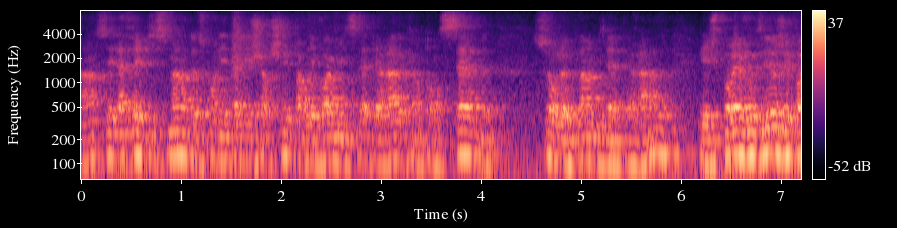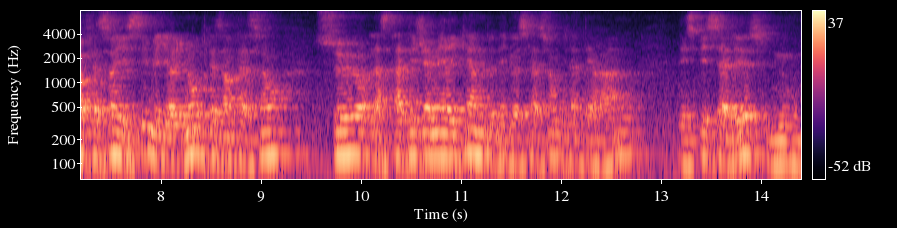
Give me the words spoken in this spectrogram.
Hein, c'est l'affaiblissement de ce qu'on est allé chercher par les voies multilatérales quand on cède sur le plan bilatéral. Et je pourrais vous dire, je n'ai pas fait ça ici, mais il y a une autre présentation sur la stratégie américaine de négociation bilatérale. Les spécialistes nous,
